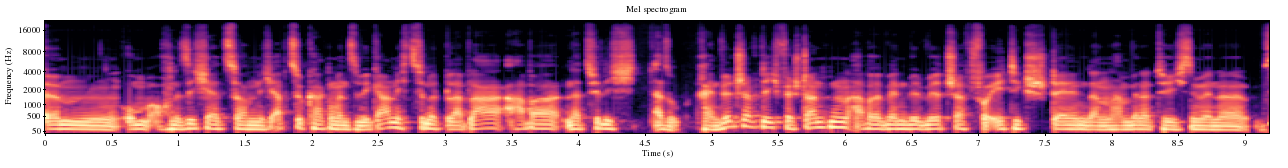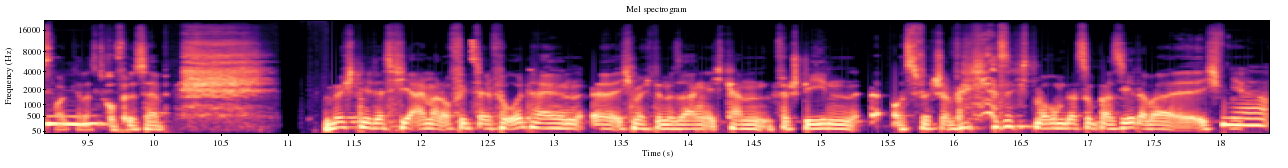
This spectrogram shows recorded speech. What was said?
ähm, um auch eine Sicherheit zu haben, nicht abzukacken, wenn es vegan nicht zündet, bla bla, aber natürlich, also rein wirtschaftlich verstanden, aber wenn wir Wirtschaft vor Ethik stellen, dann haben wir natürlich, sind wir eine Vollkatastrophe, mhm. deshalb möchten wir das hier einmal offiziell verurteilen. Äh, ich möchte nur sagen, ich kann verstehen aus wirtschaftlicher Sicht, warum das so passiert, aber ich, ja.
